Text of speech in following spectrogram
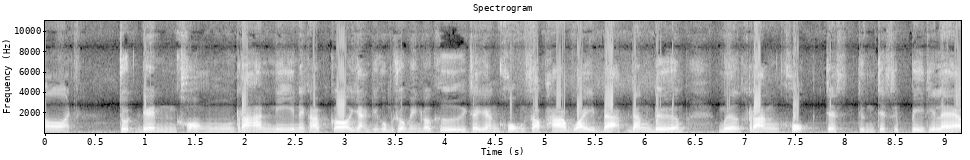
ลอด จุดเด่นของร้านนี้นะครับก็อย่างที่คุณผู้ชมเห็นก็คือจะยังคงสภาพไว้แบบดั้งเดิม เมื่อครั้ง 6 7ถึง70 ปีที่แล้ว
